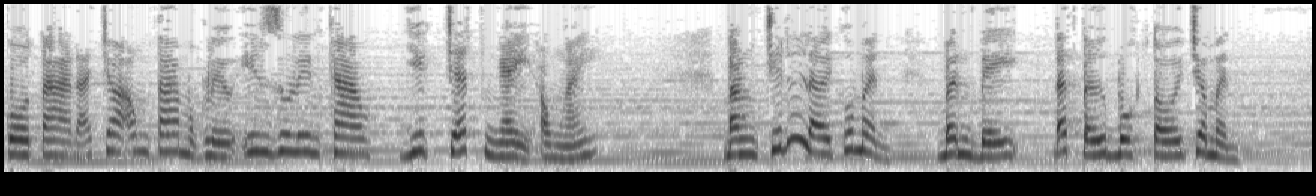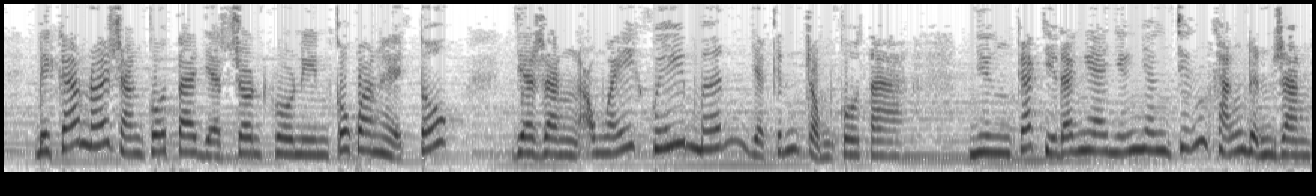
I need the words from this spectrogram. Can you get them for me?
cô ta đã cho ông ta một liều insulin cao, giết chết ngay ông ấy. Bằng chính lời của mình, Bình Bị đã tự buộc tội cho mình. Bị cáo nói rằng cô ta và John Cronin có quan hệ tốt và rằng ông ấy quý mến và kính trọng cô ta. Nhưng các chị đã nghe những nhân chứng khẳng định rằng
